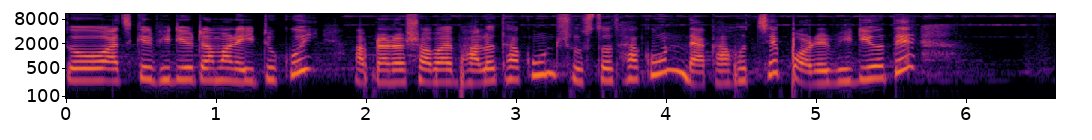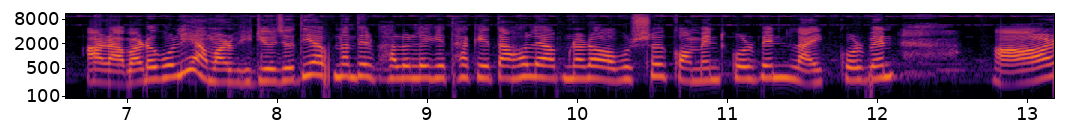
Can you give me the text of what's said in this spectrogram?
তো আজকের ভিডিওটা আমার এইটুকুই। আপনারা সবাই ভালো থাকুন, সুস্থ থাকুন। দেখা হচ্ছে পরের ভিডিওতে। আর আবারও বলি, আমার ভিডিও যদি আপনাদের ভালো লেগে থাকে, তাহলে আপনারা অবশ্যই কমেন্ট করবেন লাইক করবেন আর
